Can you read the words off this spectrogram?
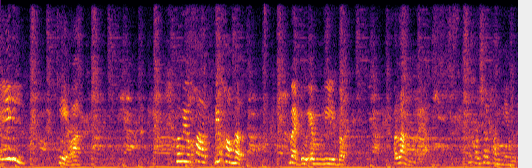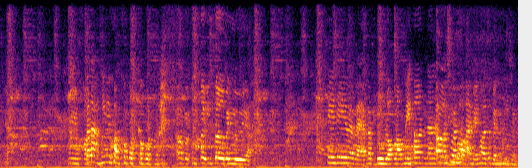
เฮ้ยเก๋ว่ะมันมีความมีความแบบเหมือนดู MV แบบฝรั่งหน่อยอะที่เขาชอบทำแนวแบบเนี้ยมันมีควาฝมรั่งที่มีความขบถขบถหน่อยเออแบบอินเตอร์อินเตอร์ไปเลยอะเท่ๆแบบแบบแบบดูล็อกล็อกเมทัลนั่นแหละเออใช่ไหมสไตล์เมทัลจะเป็นแบบนี้ใช่ไหม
